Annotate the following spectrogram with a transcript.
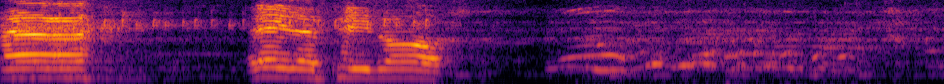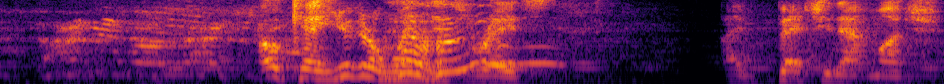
Ah, hey, that paid off. I did not like you. Okay, you're gonna win this race. I bet you that much.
